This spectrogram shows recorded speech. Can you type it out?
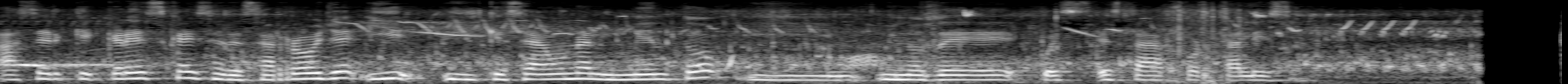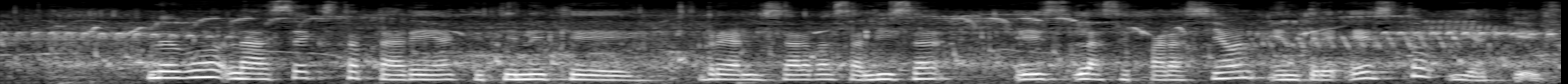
hacer que crezca y se desarrolle y, que sea un alimento y, y, nos dé pues esta fortaleza. Luego la sexta tarea que tiene que realizar Basalisa es la separación entre esto y aquello.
